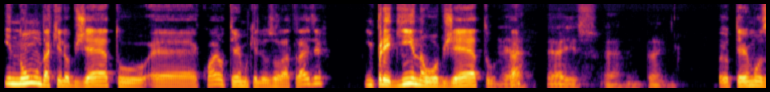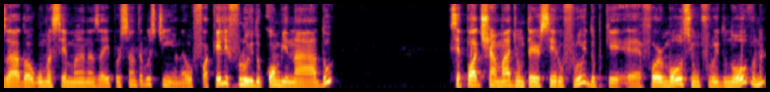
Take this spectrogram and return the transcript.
inunda aquele objeto, é, qual é o termo que ele usou lá atrás? Impregna o objeto, é, tá? É isso, é, impregna. Foi o termo usado algumas semanas aí por Santo Agostinho, né? O, aquele fluido combinado você pode chamar de um terceiro fluido, porque é, formou-se um fluido novo, né?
